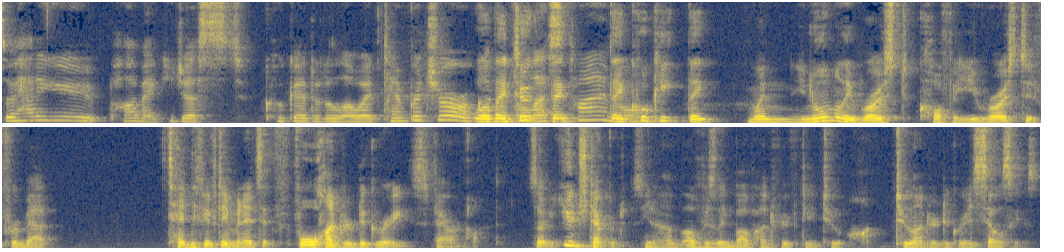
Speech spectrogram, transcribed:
So how do you par bake? You just cook it at a lower temperature, or Well, they it for took less they, time? they or- cook it. They when you normally roast coffee, you roast it for about ten to fifteen minutes at four hundred degrees Fahrenheit. So huge temperatures, you know, obviously above 150 to 200 degrees Celsius.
